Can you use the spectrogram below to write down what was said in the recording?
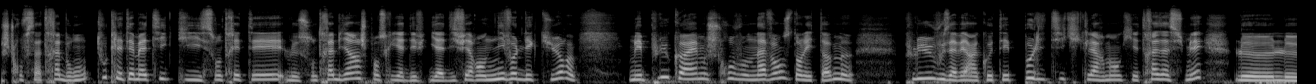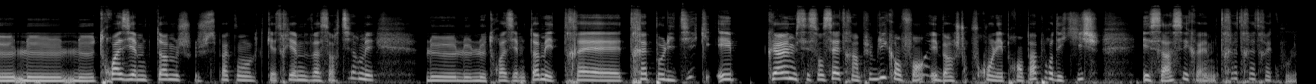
je trouve ça très bon. Toutes les thématiques qui sont traitées le sont très bien. Je pense qu'il y, a y a différents niveaux de lecture, mais plus quand même, je trouve, on avance dans les tomes, plus vous avez un côté politique clairement qui est très assumé. Le, le, le, troisième tome, je, je sais pas quand le quatrième va sortir, mais le, le, le troisième tome est très, très politique et quand même c'est censé être un public enfant, et ben je trouve qu'on les prend pas pour des quiches et ça c'est quand même très très très cool.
